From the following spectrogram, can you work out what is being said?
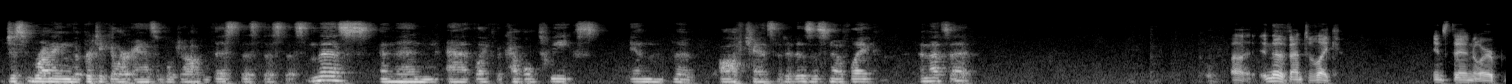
just running the particular Ansible job, this, this, this, this, and this, and then add like the couple tweaks in the off chance that it is a snowflake, and that's it. Uh, in the event of like instant or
